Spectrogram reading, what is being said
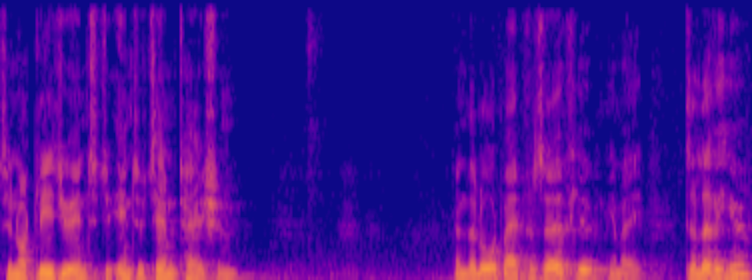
to not lead you into, into temptation. And the Lord may preserve you, He may deliver you.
